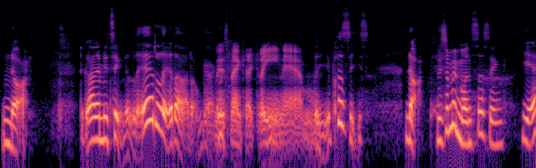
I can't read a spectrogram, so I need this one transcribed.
Nå. Det gør nemlig tingene lidt lettere nogle gange. Hvis man kan grine af dem. Lige præcis. Nå. Ligesom i Monsters Inc. Ja,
